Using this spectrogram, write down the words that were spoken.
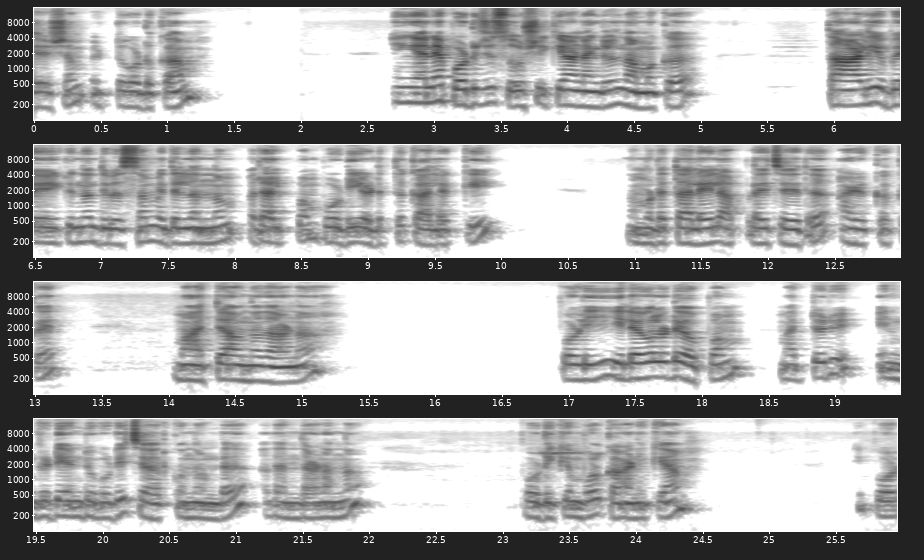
ശേഷം ഇട്ട് കൊടുക്കാം. ഇങ്ങനെ പൊടിച്ച് സൂക്ഷിക്കുകയാണെങ്കിൽ നമുക്ക് താളി ഉപയോഗിക്കുന്ന ദിവസം ഇതിൽ നിന്നും ഒരല്പം പൊടിയെടുത്ത് കലക്കി നമ്മുടെ തലയിൽ അപ്ലൈ ചെയ്ത് അഴുക്കൊക്കെ മാറ്റാവുന്നതാണ്. അപ്പോൾ ഈ ഇലകളുടെ ഒപ്പം മറ്റൊരു ഇൻഗ്രീഡിയന്റ് കൂടി ചേർക്കുന്നുണ്ട്. അതെന്താണെന്ന് പൊടിക്കുമ്പോൾ കാണിക്കാം. ഇപ്പോൾ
